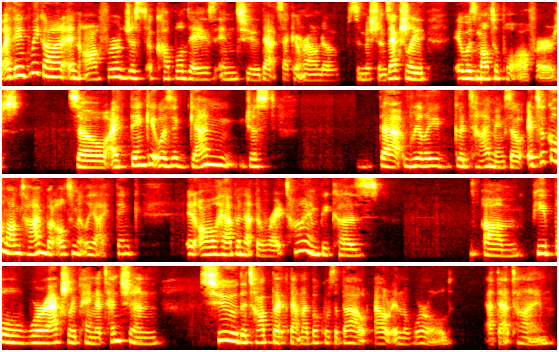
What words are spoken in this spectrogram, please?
I think we got an offer just a couple days into that second round of submissions. Actually, it was multiple offers. So I think it was again just that really good timing. So it took a long time, but ultimately I think it all happened at the right time because um, people were actually paying attention to the topic that my book was about out in the world at that time.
